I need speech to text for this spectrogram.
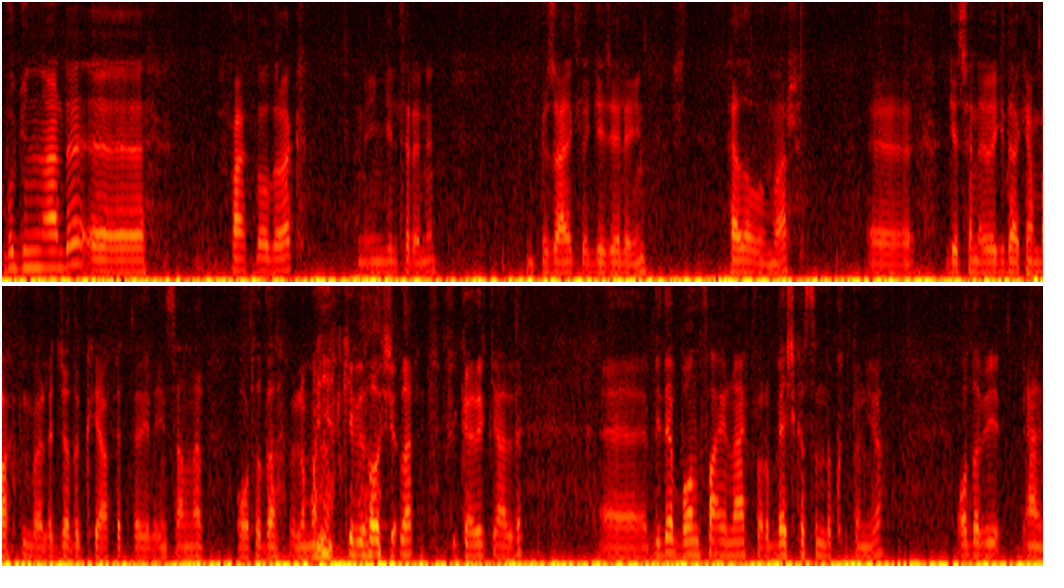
Bugünlerde e, farklı olarak hani İngiltere'nin özellikle geceleyin Halloween var. E, geçen eve giderken baktım böyle cadı kıyafetleriyle insanlar ortada böyle manyak gibi dolaşıyorlar. bir garip geldi. Ee, bir de Bonfire Night var. O 5 Kasım'da kutlanıyor. O da bir yani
